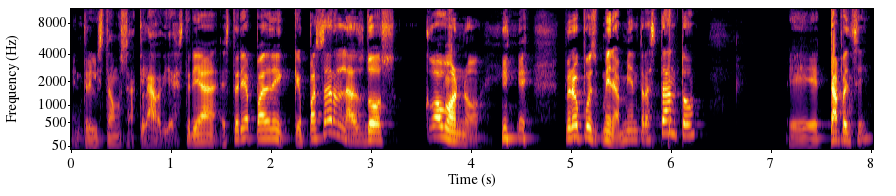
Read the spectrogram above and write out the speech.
entrevistamos a Claudia. Estaría, estaría padre que pasaran las dos. ¿Cómo no? Pero pues mira, mientras tanto, Eh, tápense,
